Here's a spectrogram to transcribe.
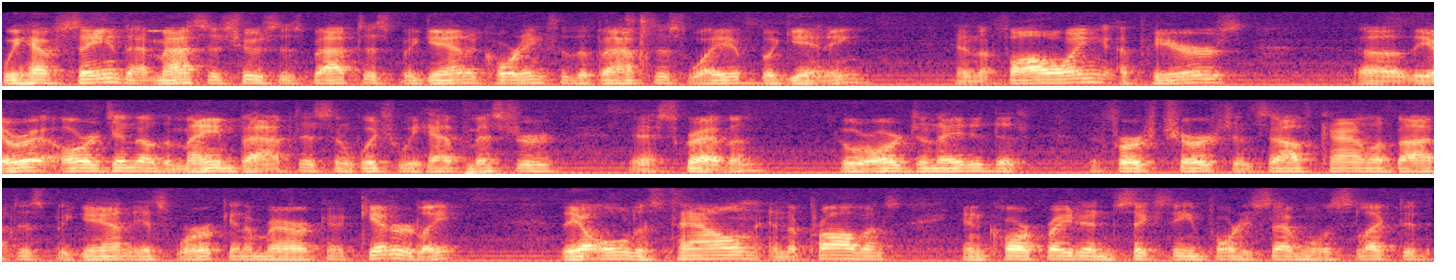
We have seen that Massachusetts Baptists began according to the Baptist way of beginning. In the following appears uh, the origin of the Maine Baptist, in which we have Mr. Uh, Screven, who originated the the first church in South Carolina Baptist began its work in America. Kittery, the oldest town in the province, Incorporated in 1647, was selected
